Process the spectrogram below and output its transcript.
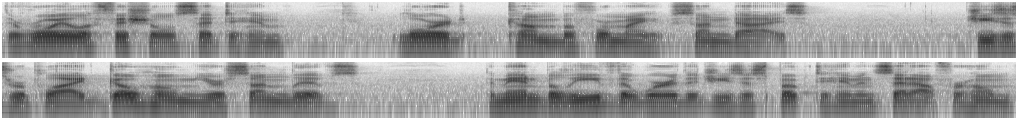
The royal official said to him, Lord, come before my son dies. Jesus replied, Go home, your son lives. The man believed the word that Jesus spoke to him and set out for home.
